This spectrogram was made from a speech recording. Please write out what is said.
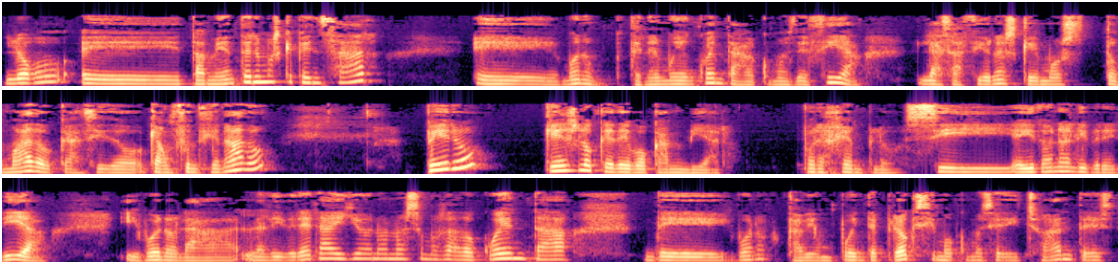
Luego, eh, también tenemos que pensar eh, bueno, tener muy en cuenta, como os decía, las acciones que hemos tomado que han sido, que han funcionado, pero ¿qué es lo que debo cambiar? Por ejemplo, si he ido a una librería y bueno, la, la librera y yo no nos hemos dado cuenta de, bueno, que había un puente próximo, como os he dicho antes,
